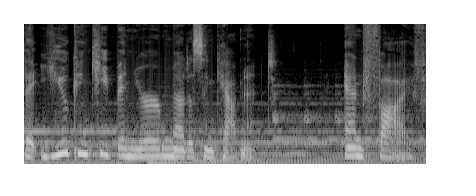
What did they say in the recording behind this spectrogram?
that you can keep in your medicine cabinet. And five,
